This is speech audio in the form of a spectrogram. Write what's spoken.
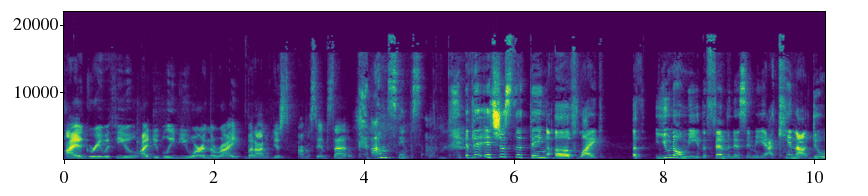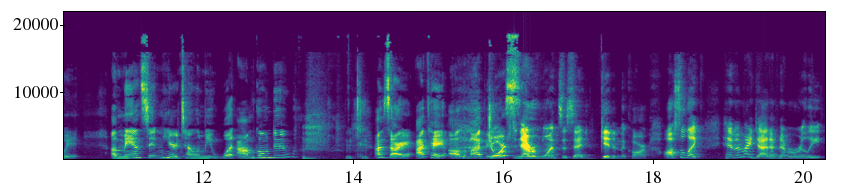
I agree with you. I do believe you are in the right, but I'm just I'm a stand beside. I'm staying beside It's just the thing of like, uh, you know me, the feminist in me. I cannot do it. A man sitting here telling me what I'm gonna do. I'm sorry. I pay all of my bills. George never once has said get in the car. Also, like him and my dad have never really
